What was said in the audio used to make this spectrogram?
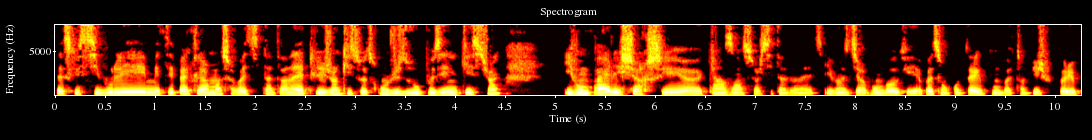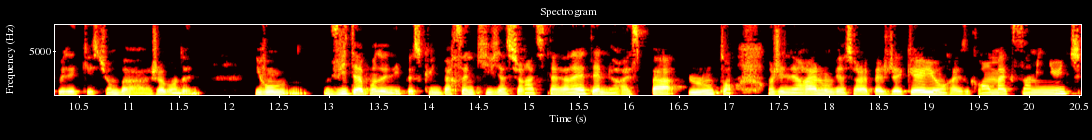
Parce que si vous les mettez pas clairement sur votre site internet, les gens qui souhaiteront juste vous poser une question, ils vont pas aller chercher 15 euh, ans sur le site internet. Ils vont se dire bon bah ok, y a pas son contact, bon bah tant pis, je peux pas lui poser de questions, bah j'abandonne ils vont vite abandonner parce qu'une personne qui vient sur un site internet, elle ne reste pas longtemps. En général, on vient sur la page d'accueil, on reste grand max 5 minutes,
